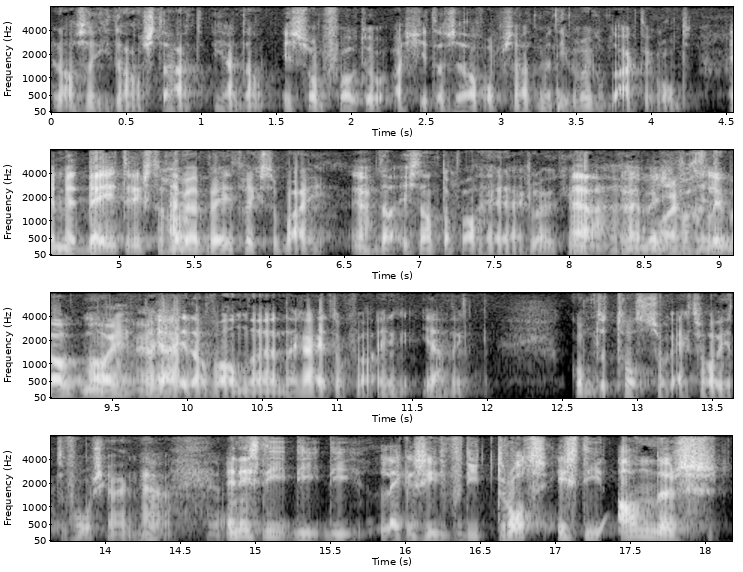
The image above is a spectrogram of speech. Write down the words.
En als dat je dan staat, ja, dan is zo'n foto, als je er zelf op staat met die brug op de achtergrond, En met Beatrix toch en ook? met Beatrix erbij, Ja. dat is dan toch wel heel erg leuk. ja, dan ga je een beetje mooi. van glimmen ook. Mooi, hè? Daar Ja. ga je dan van, eh daar ga je toch wel in, ja, dan komt de trots toch echt wel weer tevoorschijn. Ja. Ja. Ja. En is die, die, die legacy, die, die trots, is die anders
